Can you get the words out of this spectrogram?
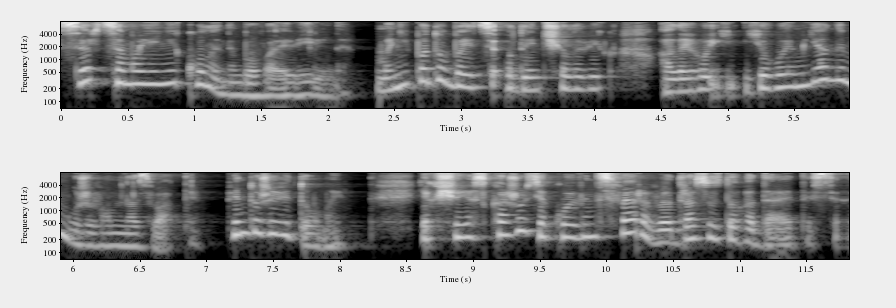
Серце моє ніколи не буває вільне. Мені подобається один чоловік, але його, його ім'я не можу вам назвати. Він дуже відомий. Якщо я скажу, з якої він сфери, ви одразу здогадаєтеся.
